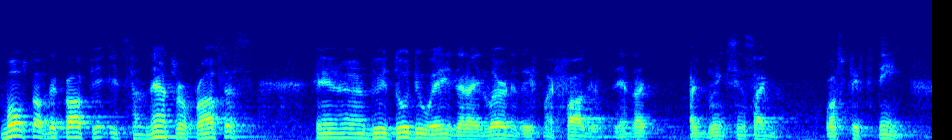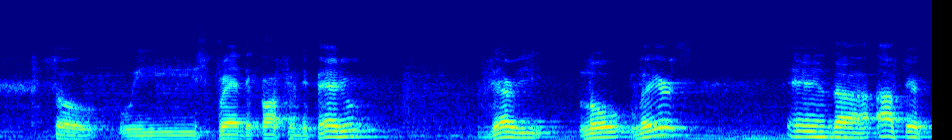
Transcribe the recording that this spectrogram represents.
most of the coffee. It's a natural process, and we do the way that I learned with my father, and I, I'm doing since I was 15. So we spread the coffee on the patio, very low layers, and uh, after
